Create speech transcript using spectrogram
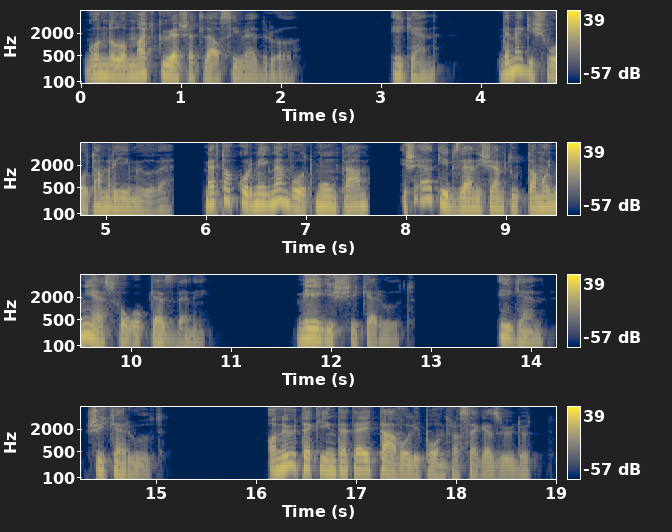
Gondolom, nagy kő esett le a szívedről. Igen, de meg is voltam rémülve, mert akkor még nem volt munkám, és elképzelni sem tudtam, hogy mihez fogok kezdeni. Mégis sikerült. Igen, sikerült. A nő tekintete egy távoli pontra szegeződött.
